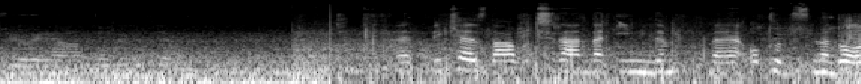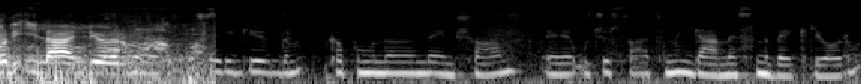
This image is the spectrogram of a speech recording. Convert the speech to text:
üzüyor ya. Delireceğim. Evet bir kez daha bu trenden indim ve otobüsüme doğru ilerliyorum. İçeri girdim. Kapımın önündeyim şu an. Ee, uçuş saatimin gelmesini bekliyorum.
